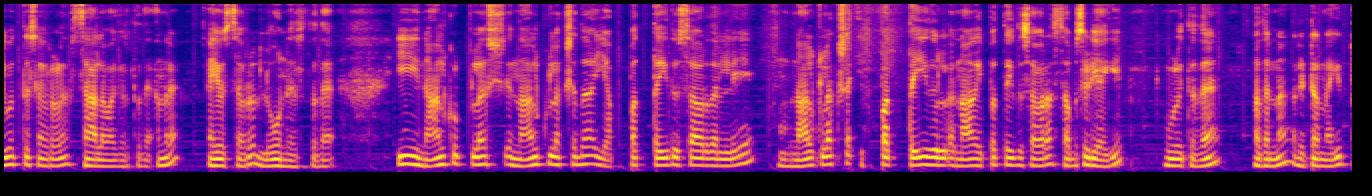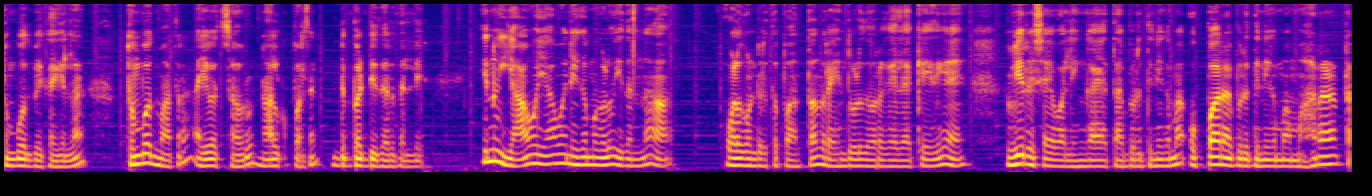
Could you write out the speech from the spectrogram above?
ಐವತ್ತು ಸಾವಿರಗಳ ಸಾಲವಾಗಿರ್ತದೆ. ಅಂದರೆ ಐವತ್ತು ಸಾವಿರ ಲೋನ್ ಇರ್ತದೆ. ಈ ನಾಲ್ಕು ಪ್ಲಸ್ ನಾಲ್ಕು ಲಕ್ಷದ ಎಪ್ಪತ್ತೈದು ಸಾವಿರದಲ್ಲಿ ನಾಲ್ಕು ಲಕ್ಷ ಇಪ್ಪತ್ತೈದು ನಾ ಇಪ್ಪತ್ತೈದು ಸಾವಿರ ಸಬ್ಸಿಡಿಯಾಗಿ ಉಳಿತದೆ. ಅದನ್ನು ರಿಟರ್ನ್ ಆಗಿ ತುಂಬೋದು ಬೇಕಾಗಿಲ್ಲ. ತುಂಬೋದು ಮಾತ್ರ ಐವತ್ತು ಸಾವಿರ ನಾಲ್ಕು ಪರ್ಸೆಂಟ್ ಬಡ್ಡಿ ದರದಲ್ಲಿ. ಇನ್ನು ಯಾವ ಯಾವ ನಿಗಮಗಳು ಇದನ್ನು ಒಳಗೊಂಡಿರ್ತಪ್ಪ ಅಂತಂದರೆ ಹಿಂದುಳಿದ ವರ್ಗ ಇಲಾಖೆಗೆ ವೀರಶೈವ ಲಿಂಗಾಯತ ಅಭಿವೃದ್ಧಿ ನಿಗಮ, ಉಪ್ಪಾರ ಅಭಿವೃದ್ಧಿ ನಿಗಮ ಮಹಾರಾಟ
